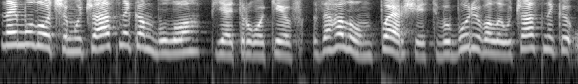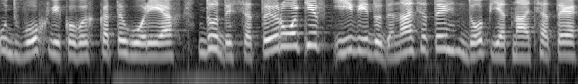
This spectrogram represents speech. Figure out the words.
Наймолодшим учасникам було 5 років. Загалом першість виборювали учасники у двох вікових категоріях до 10 років і від 11 до 15.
